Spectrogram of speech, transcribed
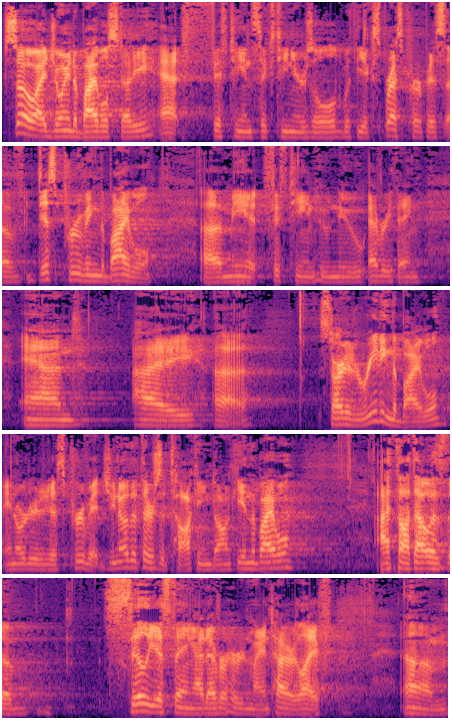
So I joined a Bible study at 15, 16 years old with the express purpose of disproving the Bible uh, me at 15 who knew everything. And I uh, started reading the Bible in order to disprove it. Do you know that there's a talking donkey in the Bible? I thought that was the silliest thing I'd ever heard in my entire life. Um,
